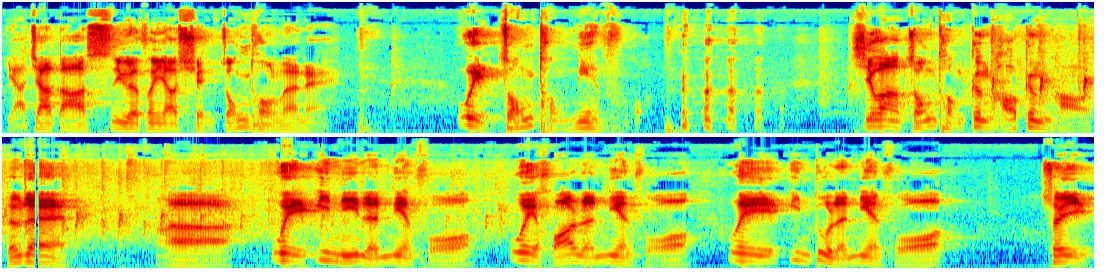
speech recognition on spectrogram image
雅加达四月份要选总统了呢，为总统念佛，希望总统更好更好，对不对？啊，为印尼人念佛，为华人念佛，为印度人念佛。所以，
